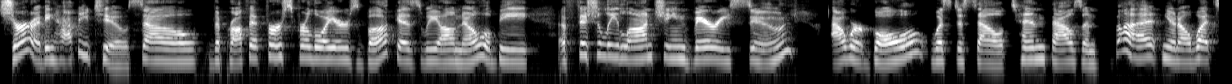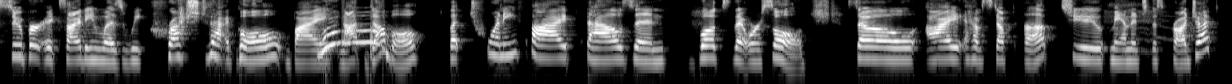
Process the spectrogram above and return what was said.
Sure, I'd be happy to. So, the Profit First for Lawyers book, as we all know, will be officially launching very soon our goal was to sell 10,000. But, you know, what's super exciting was we crushed that goal by Woo! not double, but 25,000 books that were sold. So I have stepped up to manage this project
